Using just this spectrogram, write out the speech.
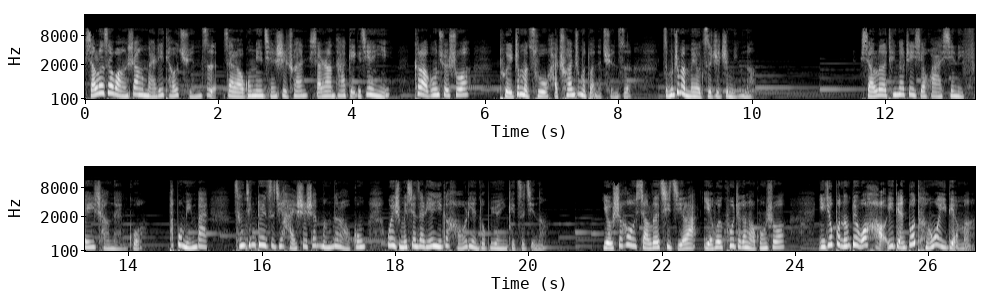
小乐在网上买了一条裙子，在老公面前试穿，想让他给个建议，可老公却说。腿这么粗，还穿这么短的裙子，怎么这么没有自知之明呢？小乐听到这些话，心里非常难过。她不明白，曾经对自己海誓山盟的老公，为什么现在连一个好脸都不愿意给自己呢？有时候，小乐气急了，也会哭着跟老公说：“你就不能对我好一点，多疼我一点吗？”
